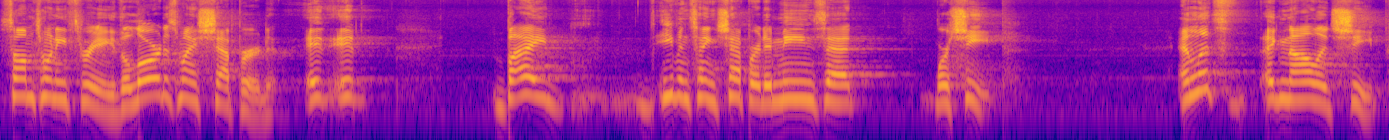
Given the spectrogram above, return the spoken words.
Psalm 23, the Lord is my shepherd. It, it by even saying shepherd, it means that we're sheep. And let's acknowledge sheep.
